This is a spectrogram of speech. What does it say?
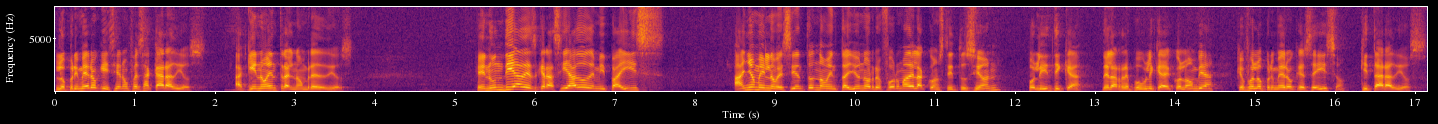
Lo primero que hicieron fue sacar a Dios. Aquí no entra el nombre de Dios. En un día desgraciado de mi país, año 1991, reforma de la constitución política de la República de Colombia, ¿qué fue lo primero que se hizo? Quitar a Dios.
